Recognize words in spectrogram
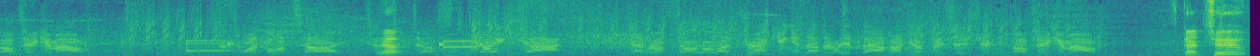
I'll take him out. Just one more time. Test Yep. the dust. Nice shot. General Solo I'm tracking another inbound on your position. I'll take him out. It's got two.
